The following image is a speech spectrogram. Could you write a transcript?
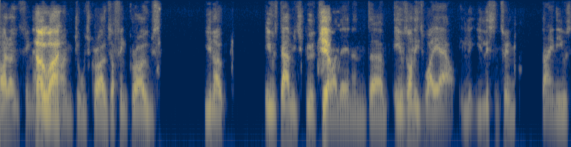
I don't think that's No way. time George Groves. I think Groves, you know, he was damaged goods Yeah. by then, and um, he was on his way out. You listen to him saying he was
